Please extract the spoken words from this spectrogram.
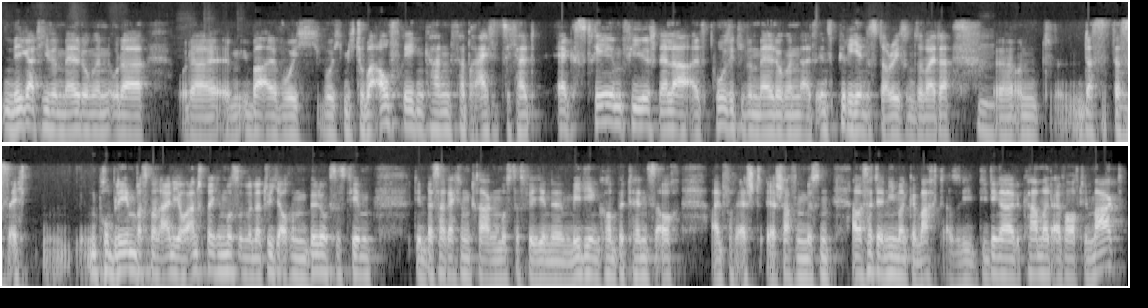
negative Meldungen oder, oder ähm, überall, wo ich, wo ich mich darüber aufregen kann, verbreitet sich halt extrem viel schneller als positive Meldungen, als inspirierende Stories und so weiter. Hm. Äh, und das ist, das ist echt ein Problem, was man eigentlich auch ansprechen muss und natürlich auch im Bildungssystem dem besser Rechnung tragen muss, dass wir hier eine Medienkompetenz auch einfach erschaffen müssen. Aber es hat ja niemand gemacht. Also die, die Dinger kamen halt einfach auf den Markt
